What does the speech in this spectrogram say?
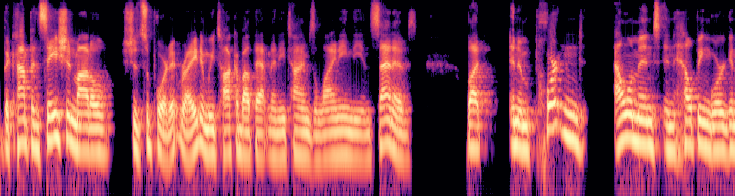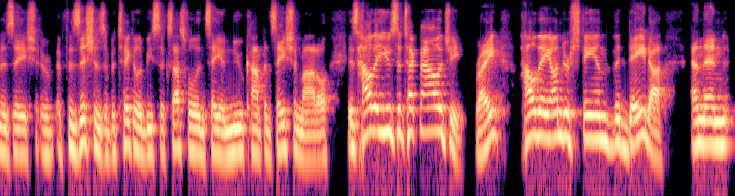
the compensation model should support it right? And we talk about that many times aligning the incentives. But an important element in helping organization physicians in particular be successful in say a new compensation model is how they use the technology right? How they understand the data and then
